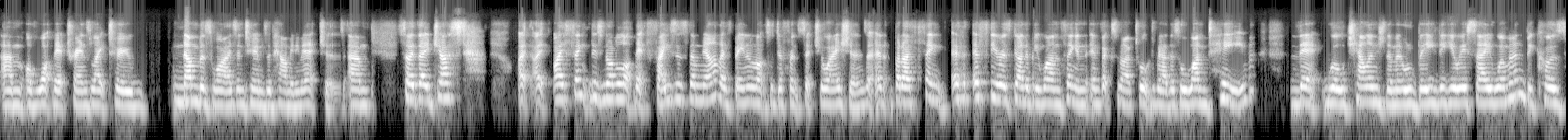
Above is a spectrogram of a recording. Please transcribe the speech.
um, of what that translate to numbers wise in terms of how many matches. Um, so they just, I, I, I, think there's not a lot that phases them now. They've been in lots of different situations. And, but I think if, if there is going to be one thing, and, and Vix and I have talked about this, or one team that will challenge them, it will be the USA women because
